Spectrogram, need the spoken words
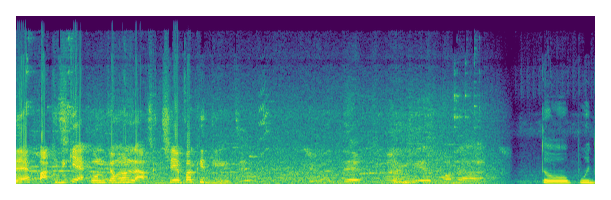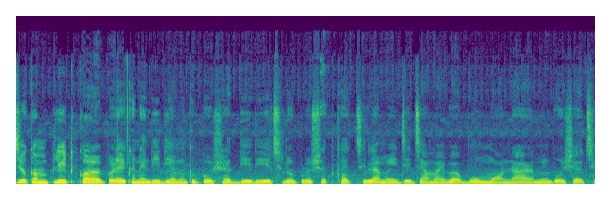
দেখ পাখি দিকে এখন কেমন লাগছে পাখি দিয়েছে তো পুজো কমপ্লিট করার পরে এখানে দিদি আমাকে প্রসাদ দিয়ে দিয়েছিল। প্রসাদ খাচ্ছিলাম, এই যে জামাইবাবু, মনা আর আমি বসে আছি,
